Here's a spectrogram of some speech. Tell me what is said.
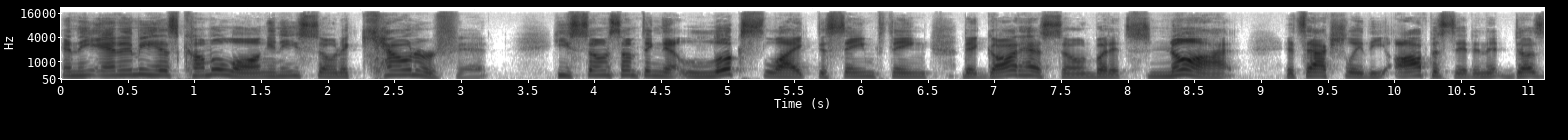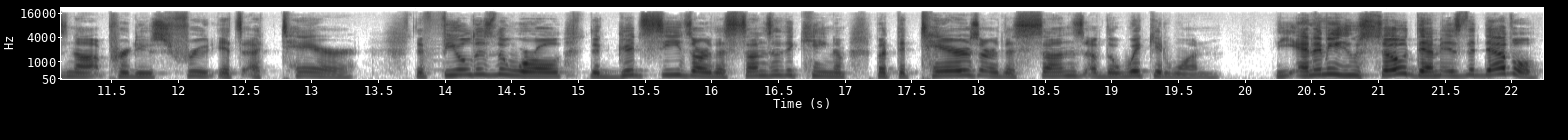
And the enemy has come along and he's sown a counterfeit. He's sown something that looks like the same thing that god has sown but it's not. It's actually the opposite and it does not produce fruit. It's a tare the field is the world. The good seeds are the sons of the kingdom but the tares are the sons of the wicked one. The enemy who sowed them is the devil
